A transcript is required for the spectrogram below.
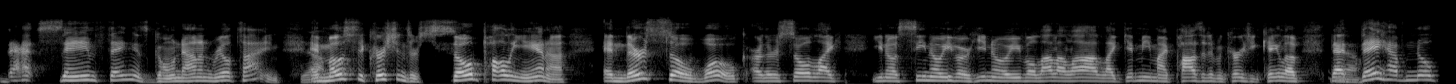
that same thing is going down in real time. Yeah. And most of the Christians are so Pollyanna and they're so woke, or they're so like, you know, see no evil, or hear no evil, la la la, like give me my positive, encouraging Caleb, that Yeah. they have no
